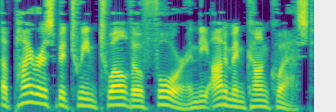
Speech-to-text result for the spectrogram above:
Epirus between 1204 and the Ottoman conquest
